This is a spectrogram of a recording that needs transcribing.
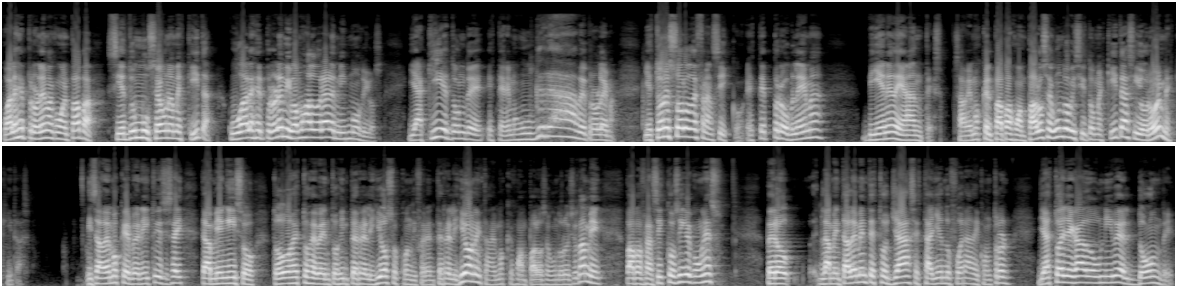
¿cuál es el problema con el Papa? Si es de un museo una mezquita, ¿cuál es el problema? Y vamos a adorar al mismo Dios. Y aquí es donde tenemos un grave problema. Y esto no es solo de Francisco, este problema viene de antes. Sabemos que el Papa Juan Pablo II visitó mezquitas y oró en mezquitas. Y sabemos que el Benedicto XVI también hizo todos estos eventos interreligiosos con diferentes religiones. Sabemos que Juan Pablo II lo hizo también. Papa Francisco sigue con eso. Pero lamentablemente esto ya se está yendo fuera de control. Ya esto ha llegado a un nivel donde,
